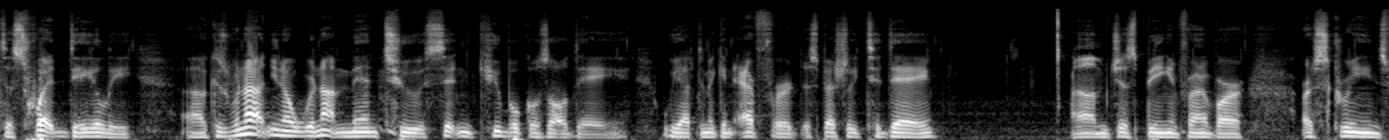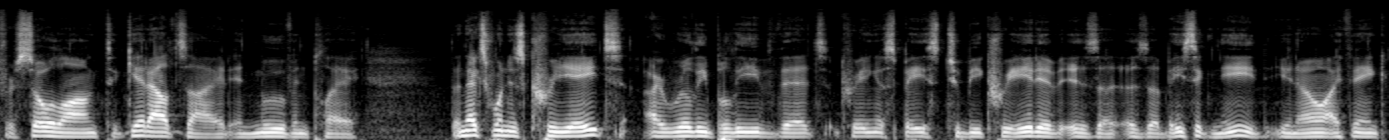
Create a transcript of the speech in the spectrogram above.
to sweat daily, because uh, we're not, you know, we're not meant to sit in cubicles all day. We have to make an effort, especially today. Um, just being in front of our, our screens for so long to get outside and move and play. The next one is create. I really believe that creating a space to be creative is a is a basic need. You know, I think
